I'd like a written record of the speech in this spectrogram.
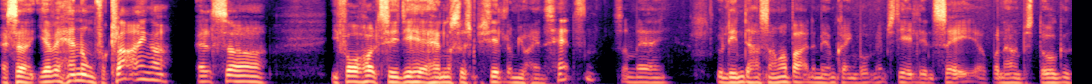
altså, jeg vil have nogle forklaringer. Altså, i forhold til det her handler så specielt om Johannes Hansen, som er jo Linde har samarbejdet med omkring, hvor hvem stjal den sag, og hvordan han bestukket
